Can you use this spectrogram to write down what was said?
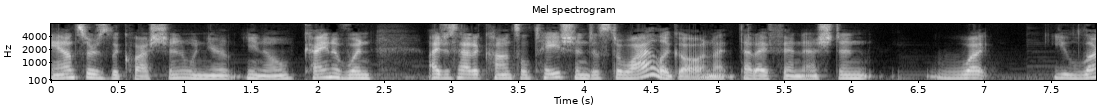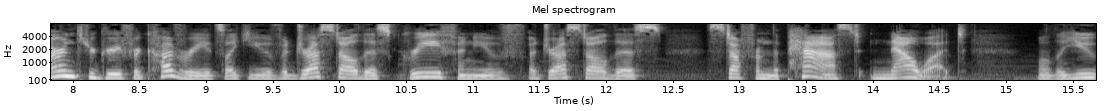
answers the question when you're, you know, kind of when I just had a consultation just a while ago and I, that I finished. And what you learn through grief recovery, it's like you've addressed all this grief and you've addressed all this stuff from the past. Now what? Well, the U,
